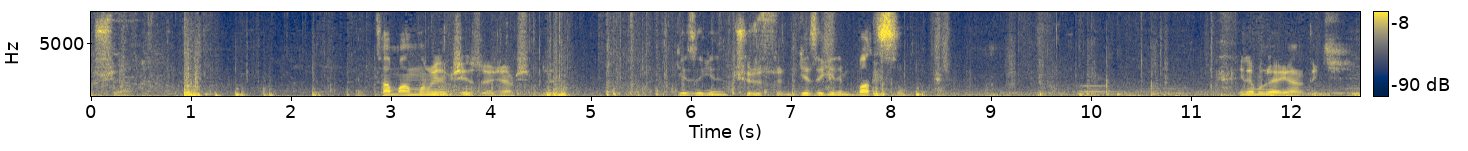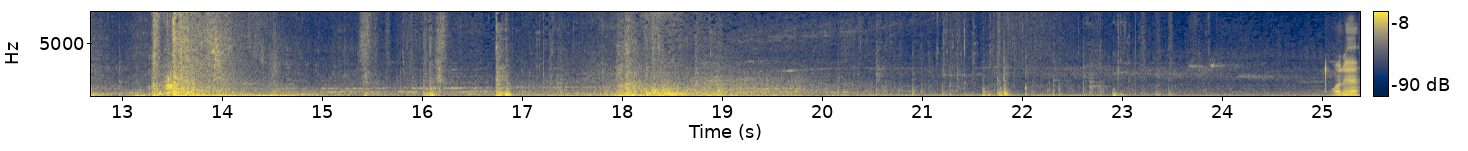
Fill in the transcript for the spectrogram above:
Babuş ya. Tam anlamıyla bir şey söyleyeceğim şimdi. Gezegenin çürüsün, gezegenin batsın. Yine buraya geldik. O ne?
